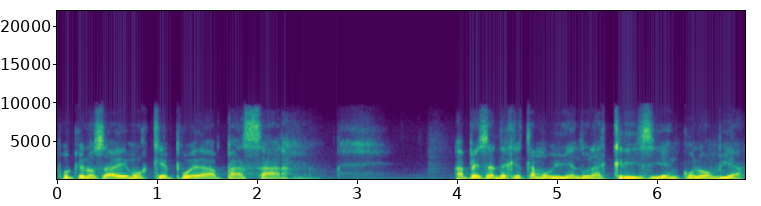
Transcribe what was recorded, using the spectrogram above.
porque no sabemos qué pueda pasar. A pesar de que estamos viviendo una crisis en Colombia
